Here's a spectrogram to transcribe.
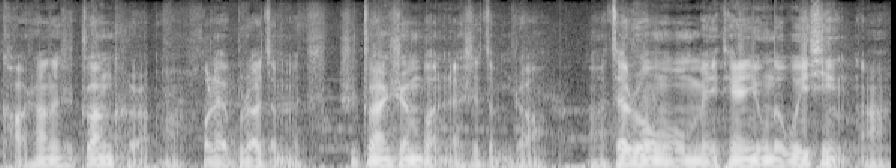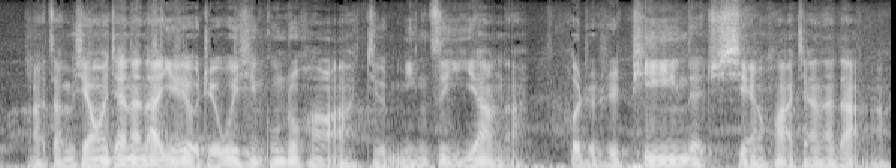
考上的是专科啊，后来不知道怎么是专升本了，是怎么着啊？再说我们每天用的微信啊啊，咱们闲话加拿大也有这个微信公众号啊，就名字一样的，或者是拼音的闲话加拿大啊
